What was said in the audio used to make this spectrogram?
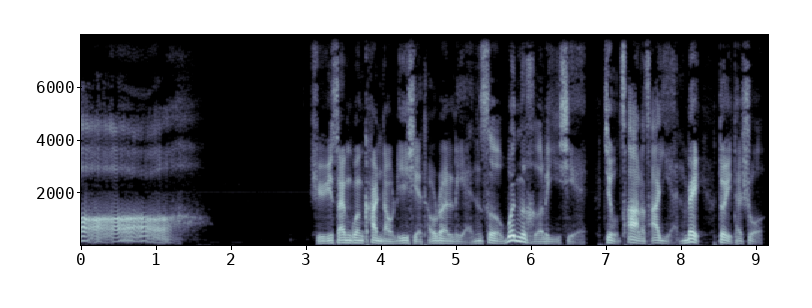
哦。许三观看到李血头的脸色温和了一些，就擦了擦眼泪，对他说：“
